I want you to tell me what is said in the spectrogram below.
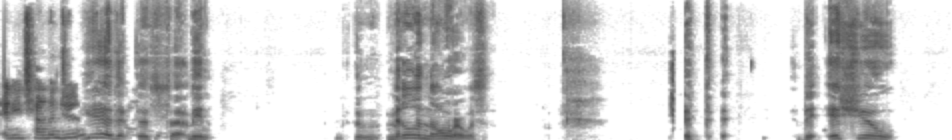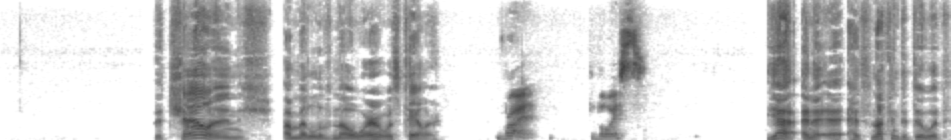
Any challenges? Yeah, that this. Uh, I mean, the middle of nowhere was it, it. The issue, the challenge, a middle of nowhere was Taylor. Right, the voice. Yeah, and it, it has nothing to do with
